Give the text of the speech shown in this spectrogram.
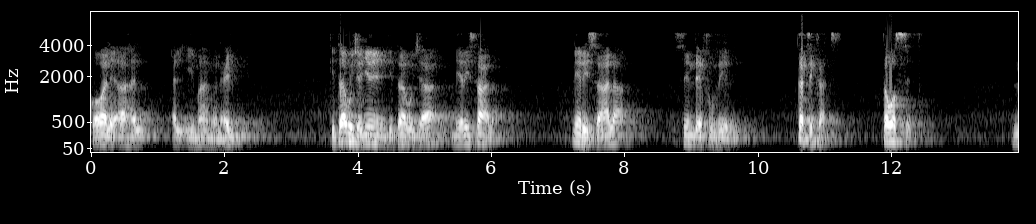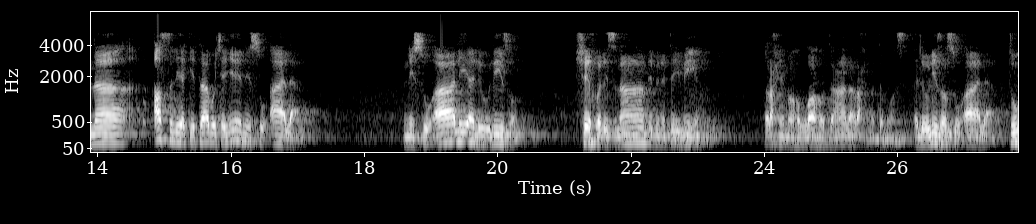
قوالي أهل الإيمان والعلم. كتاب جنين كتاب جاء نرسالة نرسالة سندف ذيل كتكات توسط. نا أصل كتاب جنين سؤالة نسؤال لوليزة شيخ الإسلام ابن تيمية رحمه الله تعالى رحمة واسعة. يليوليزو سؤالا تو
